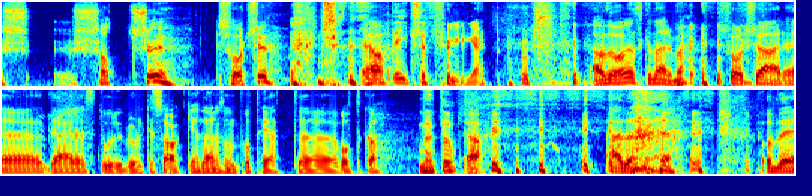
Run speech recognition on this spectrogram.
sh- Shotshu. Shortshu. Ja. Det gikk selvfølgelig gærent. Ja, men det var ganske nærme. Shortshu er, eh, det er storebroren til sake. Det er en sånn potetvodka. Nettopp. Ja. Nei, det, og det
